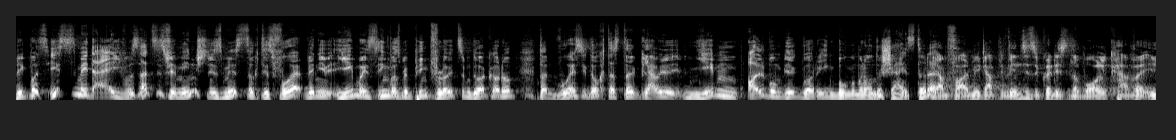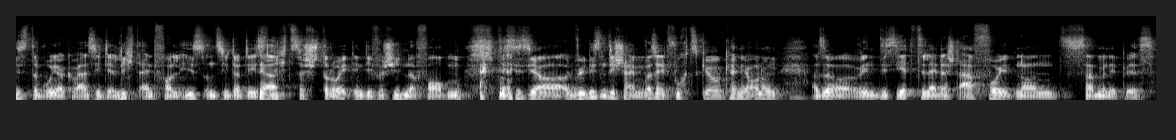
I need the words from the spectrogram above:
Rick, was ist mit euch? Was seid das für Menschen? Das müsst doch das vor, wenn ich jemals irgendwas mit Pink Floyd zum Tor gehabt hab, dann weiß ich doch, dass da, glaube ich, in jedem Album irgendwo Regenbogen umeinander scheißt, oder? Ja, vor allem, ich glaube, wenn sie sogar das The Wall Cover ist, da wo ja quasi der Lichteinfall ist und sie da das ja. Licht zerstreut zerstreut in die verschiedenen Farben. Das ist ja, wie sind die Scheiben? Weiß ich nicht, 50 Jahre, keine Ahnung. Also, wenn das jetzt leider auffällt, dann sind wir nicht besser.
